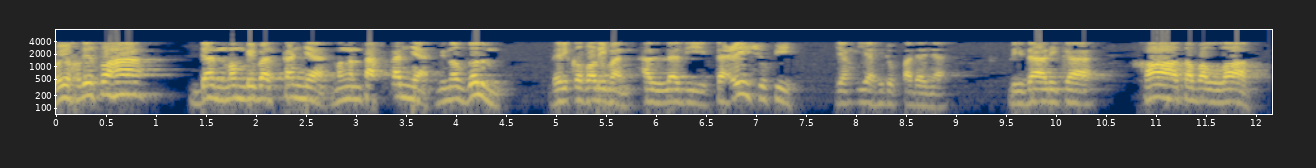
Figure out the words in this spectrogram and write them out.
Wa yukhlisaha dan membebaskannya, mengentaskannya minaz zulm dari kezaliman alladzi ta'ishu fi yang ia hidup padanya. Lidzalika khataballah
